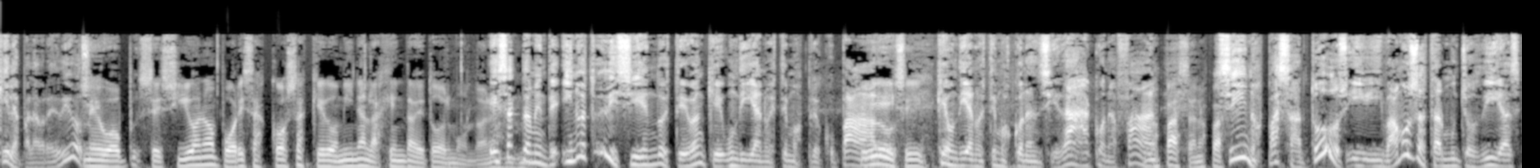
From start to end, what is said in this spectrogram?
que la palabra de Dios. Me obsesiono por esas cosas que dominan la agenda de todo el mundo. Exactamente. Y no estoy diciendo, Esteban, que un día no estemos preocupados, que un día no estemos con ansiedad, con afán. Nos pasa, nos pasa. Sí, nos pasa a todos. Y, vamos a estar muchos días,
